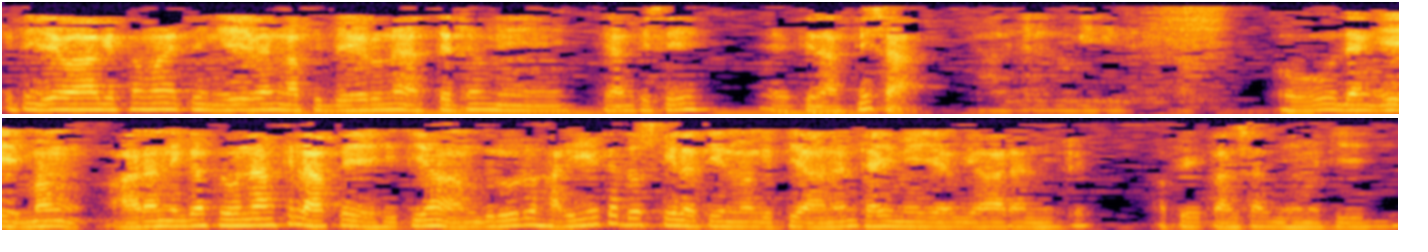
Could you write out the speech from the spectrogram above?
ඉතින් ඒ වාගේ තමයි ඉතින් ඒවෙන් අපි බේරුණ ඇත්තට මේ යම්කිසි පිනක් නිසා. ඔව් දැන් ඒ මං ආරණ්‍යගත වුණා කියලා අපේ හිතියා අමුදුරුවෝ හරියට දොස් කියලා තියෙනවා මගේ පියාණන්ටයි මේ යවි ආරණ්‍යට. අපේ පන්සල් මෙහෙම තියෙන්නේ.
